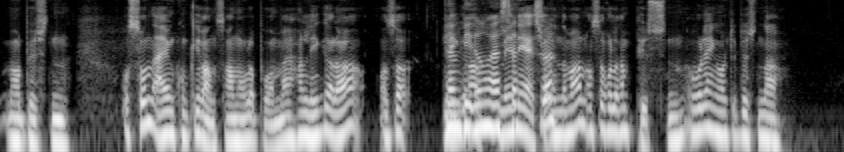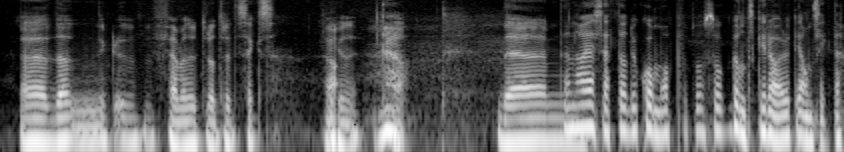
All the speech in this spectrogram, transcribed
med å holde pusten? Og sånn er jo en konkurranse han holder på med. Han ligger da, og så Den ligger han med sett, nesa under vann, og så holder han pusten. Og hvor lenge holdt du pusten da? Eh, det, fem minutter og 36 Ja. Ja. Det, Den har jeg sett da du kom opp og så ganske rar ut i ansiktet.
